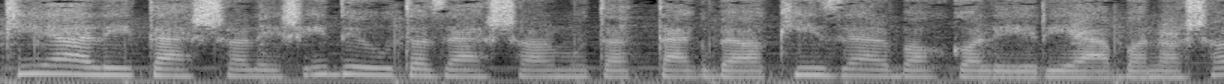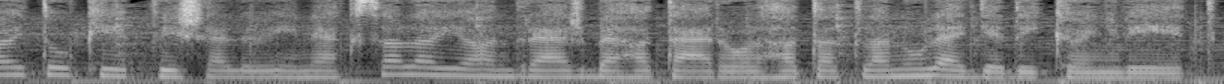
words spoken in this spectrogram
Kiállítással és időutazással mutatták be a Kieselbach galériában a sajtó képviselőinek Szalai András behatárolhatatlanul egyedi könyvét.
